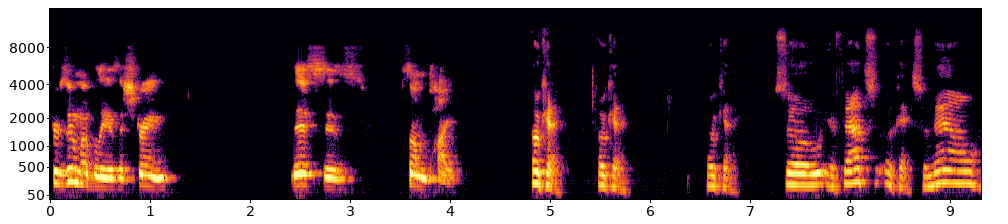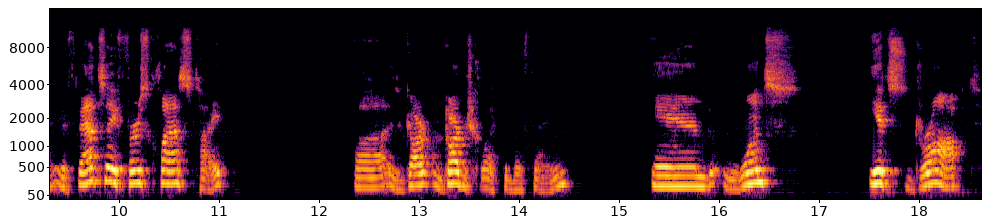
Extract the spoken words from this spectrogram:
presumably is a string. This is some type. Okay, okay, okay. So if that's, okay, so now if that's a first class type, uh, is gar- a garbage collectible thing, and once it's dropped,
